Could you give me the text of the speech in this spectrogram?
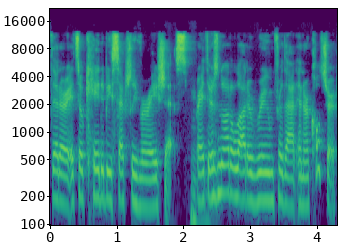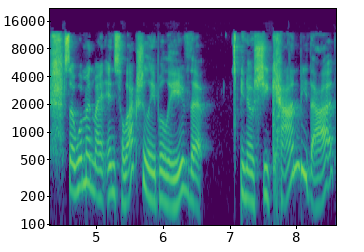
that are, it's okay to be sexually voracious, mm-hmm. right? There's not a lot of room for that in our culture. So, a woman might intellectually believe that you know, she can be that,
